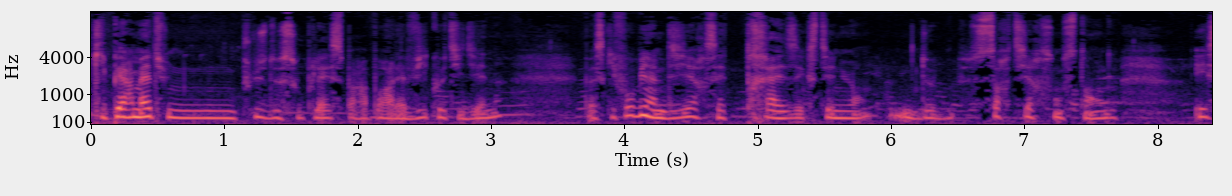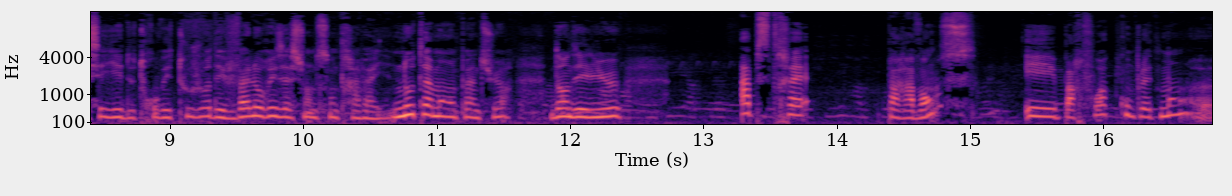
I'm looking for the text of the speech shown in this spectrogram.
qui permettent une plus de souplesse par rapport à la vie quotidienne. Parce qu'il faut bien le dire, c'est très exténuant de sortir son stand, essayer de trouver toujours des valorisations de son travail, notamment en peinture, dans des lieux abstraits par avance et parfois complètement euh,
